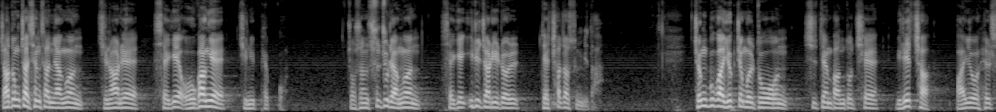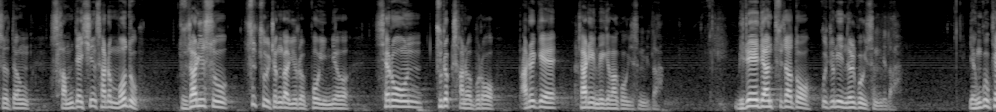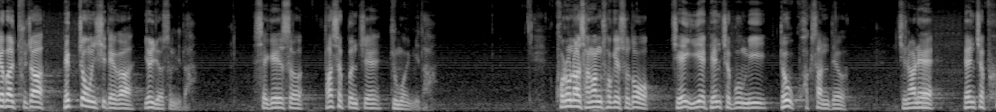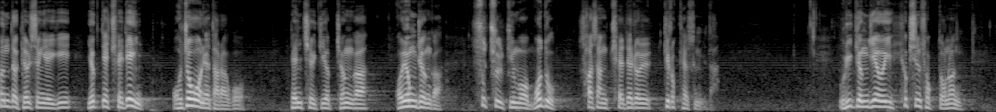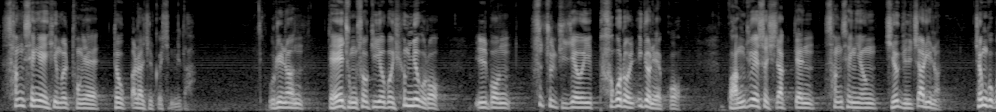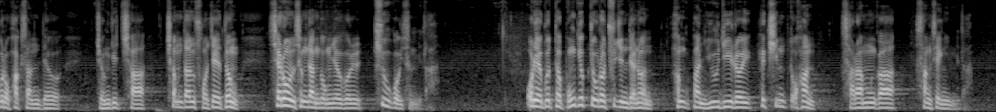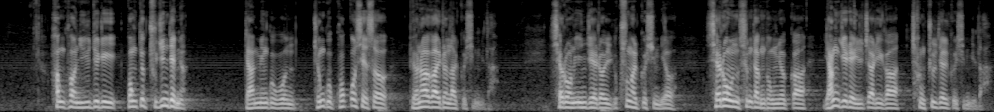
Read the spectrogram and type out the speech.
자동차 생산량은 지난해 세계 5강에 진입했고 조선 수주량은 세계 1위 자리를 되찾았습니다. 정부가 역점을 두어 온 시스템 반도체, 미래차, 바이오 헬스 등 3대 신산업 모두 두 자릿수 수출 증가율을 보이며 새로운 주력 산업으로 빠르게 자리매김하고 있습니다. 미래에 대한 투자도 꾸준히 늘고 있습니다. 연구 개발 투자 100조 원 시대가 열렸습니다. 세계에서 다섯 번째 규모입니다. 코로나 상황 속에서도 제2의 벤처 붐이 더욱 확산되어 지난해 벤처 펀드 결성액이 역대 최대인 5조 원에 달하고 벤처 기업 증가, 고용 증가, 수출 규모 모두 사상 최대를 기록했습니다. 우리 경제의 혁신 속도는 상생의 힘을 통해 더욱 빨라질 것입니다. 우리는 대중소기업의 협력으로 일본 수출 규제의 파고를 이겨냈고 광주에서 시작된 상생형 지역 일자리는 전국으로 확산되어 전기차, 첨단 소재 등 새로운 성장 동력을 키우고 있습니다. 올해부터 본격적으로 추진되는 한국판 뉴딜의 핵심 또한 사람과 상생입니다. 한국판 뉴딜이 본격 추진되면 대한민국은 전국 곳곳에서 변화가 일어날 것입니다. 새로운 인재를 육성할 것이며 새로운 성장 동력과 양질의 일자리가 창출될 것입니다.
